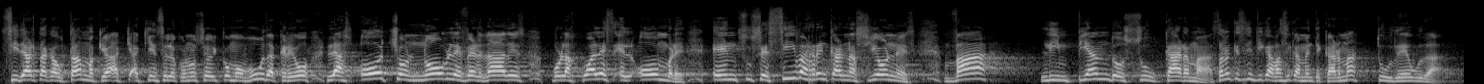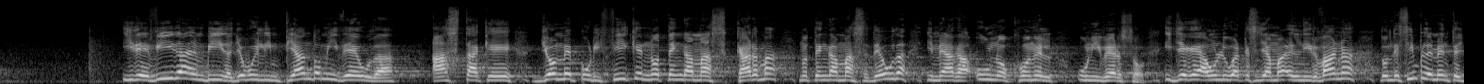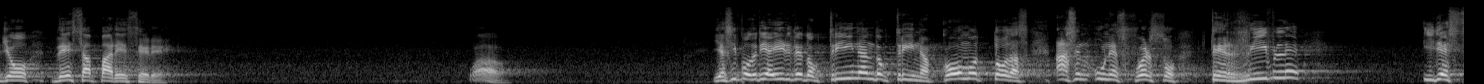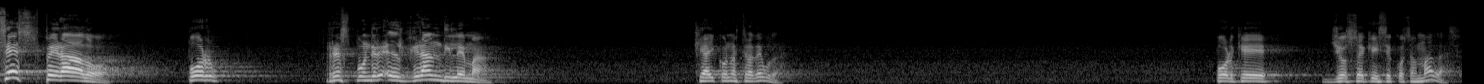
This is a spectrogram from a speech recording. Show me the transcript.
Siddhartha Gautama, que a, a, quien se le conoce hoy como Buda, creó las ocho nobles verdades por las cuales el hombre en sucesivas reencarnaciones va limpiando su karma. ¿Saben qué significa básicamente karma? Tu deuda. Y de vida en vida yo voy limpiando mi deuda hasta que yo me purifique, no tenga más karma, no tenga más deuda y me haga uno con el universo. Y llegue a un lugar que se llama el nirvana, donde simplemente yo desapareceré. Wow. Y así podría ir de doctrina en doctrina, como todas hacen un esfuerzo terrible y desesperado por responder el gran dilema que hay con nuestra deuda. Porque yo sé que hice cosas malas.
